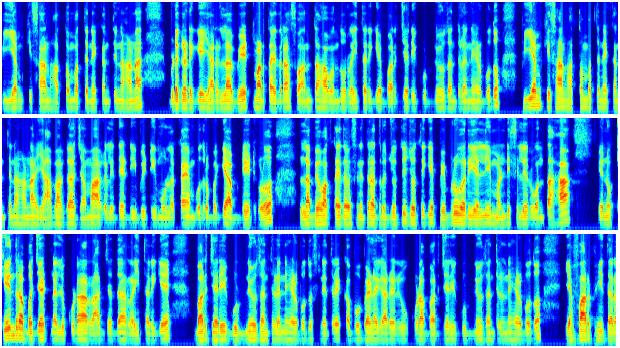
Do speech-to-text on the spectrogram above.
ಪಿ ಎಂ ಕಿಸಾನ್ ಹತ್ತೊಂಬತ್ತನೇ ಕಂತಿನ ಹಣ ಬಿಡುಗಡೆಗೆ ಯಾರೆಲ್ಲ ವೇಟ್ ಮಾಡ್ತಾ ಇದ್ರ, ಸೊ, ಅಂತಹ ಒಂದು ರೈತರಿಗೆ ಭರ್ಜರಿ ಗುಡ್ ನ್ಯೂಸ್ ಅಂತಲೇ ಹೇಳ್ಬೋದು. ಪಿ ಎಂ ಕಿಸಾನ್ ಹತ್ತೊಂಬತ್ತನೇ ಕಂತಿನ ಹಣ ಯಾವಾಗ ಜಮಾ ಆಗಲಿದೆ, ಡಿ ಟಿ ಮೂಲಕ ಎಂಬುದರ ಬಗ್ಗೆ ಅಪ್ಡೇಟ್ಗಳು ಲಭ್ಯವಾಗ್ತಾ ಇದ್ದಾವೆ ಸ್ನೇಹಿತರೆ. ಅದರ ಜೊತೆ ಜೊತೆಗೆ ಫೆಬ್ರವರಿಯಲ್ಲಿ ಮಂಡಿಸಲಿರುವಂತಹ ಏನು ಕೇಂದ್ರ ಬಜೆಟ್ ನಲ್ಲೂ ಕೂಡ ರಾಜ್ಯದ ರೈತರಿಗೆ ಭರ್ಜರಿ ಗುಡ್ ನ್ಯೂಸ್ ಅಂತೇಳಿ ಹೇಳ್ಬೋದು ಸ್ನೇಹಿತರೆ. ಕಬ್ಬು ಬೆಳೆಗಾರರಿಗೂ ಕೂಡ ಭರ್ಜರಿ ಗುಡ್ ನ್ಯೂಸ್ ಅಂತೇಳಿ ಹೇಳ್ಬೋದು. ಎಫ್ ಆರ್ ಪಿ ದರ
